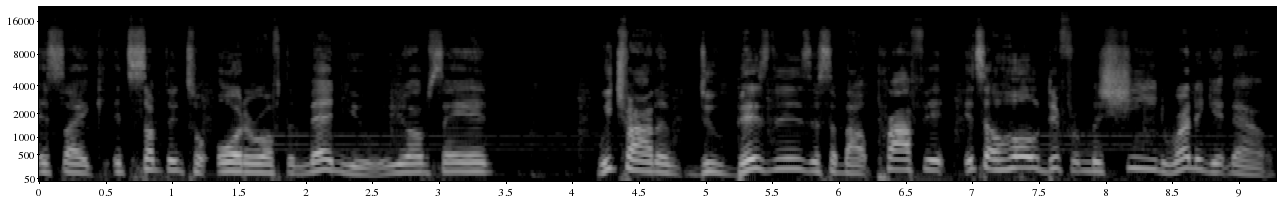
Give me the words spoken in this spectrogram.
it's like it's something to order off the menu. You know what I'm saying? We trying to do business. It's about profit. It's a whole different machine running it now.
